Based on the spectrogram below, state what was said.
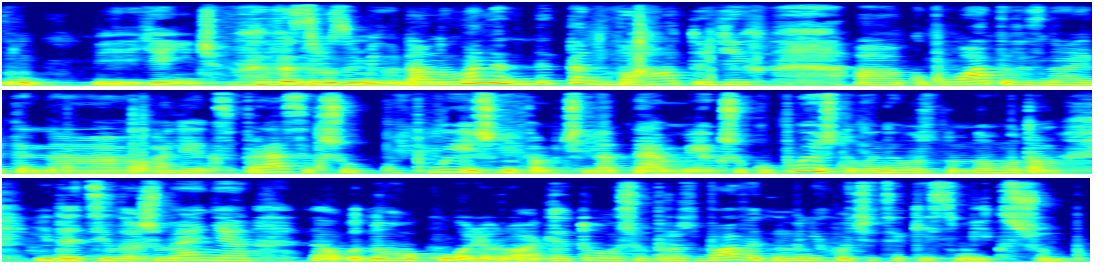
ну, є іншим. ви зрозуміли. Да? Ну, у мене не так багато їх а, купувати, ви знаєте, на Аліекспрес, якщо купуєш, ну там чи на тему, якщо купуєш, то вони в основному там іде ціле жменя е, одного кольору. А для того, щоб розбавити, ну, мені хочеться якийсь мікс, щоб був.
